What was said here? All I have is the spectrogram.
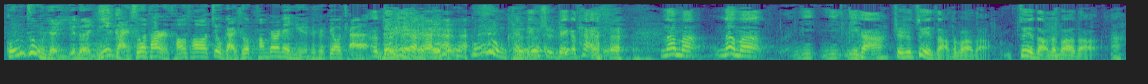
公众这一论，你敢说他是曹操，就敢说旁边那女的是貂啊，蝉。公众肯定是这个态度。那么，那么你你你看啊，这是最早的报道，最早的报道啊，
